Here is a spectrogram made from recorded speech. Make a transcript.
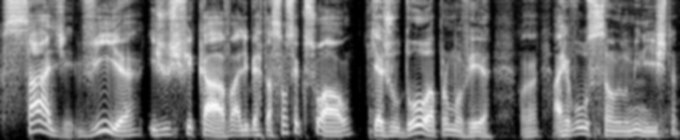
Sade via e justificava a libertação sexual, que ajudou a promover né, a revolução iluminista,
